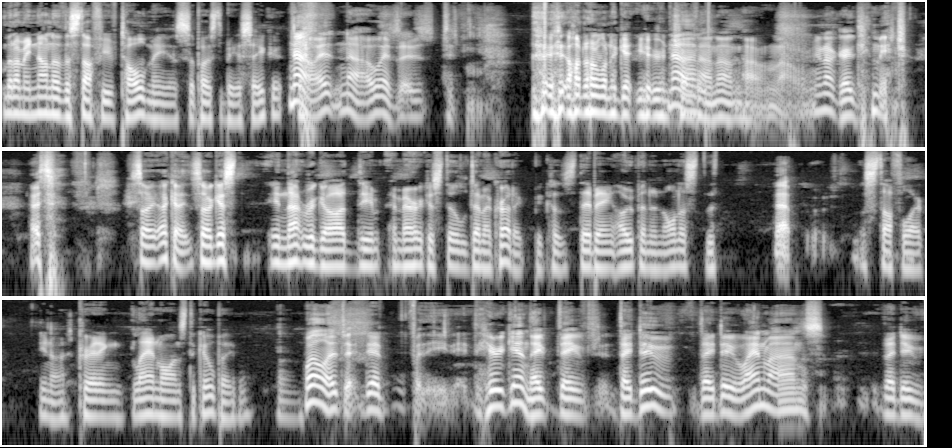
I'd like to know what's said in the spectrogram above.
But I mean, none of the stuff you've told me is supposed to be a secret. No, it, no, it's, it's I don't want to get you in no, trouble. no, no, no, no. No. You're not gonna get me. In trouble. That's So okay, so I guess in that regard, the America's still democratic because they're being open and honest with that. stuff like you know creating landmines to kill people. Well, it, it, it, here again, they they they do they do landmines, they do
